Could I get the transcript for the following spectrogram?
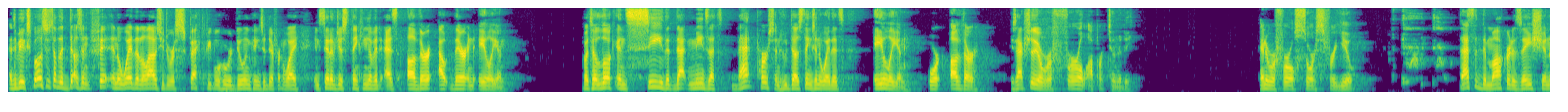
And to be exposed to stuff that doesn't fit in a way that allows you to respect people who are doing things a different way instead of just thinking of it as other, out there, and alien. But to look and see that that means that that person who does things in a way that's alien or other is actually a referral opportunity and a referral source for you. That's the democratization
